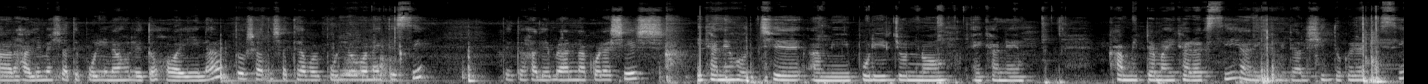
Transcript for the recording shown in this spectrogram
আর হালিমের সাথে পুরি না হলে তো হয়ই না। তো সাথে সাথে আবার পুরিও বানাইতেছি। তো তো হালিম রান্না করা শেষ। এখানে হচ্ছে আমি পুরির জন্য এখানে খামিরটা মাইখা রাখছি, আর এখানে ডাল সিদ্ধ করে রাখছি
